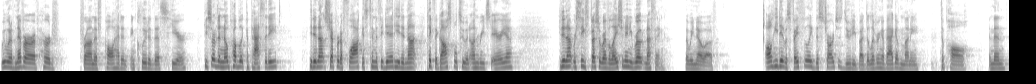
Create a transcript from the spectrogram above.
we would have never have heard from if Paul hadn't included this here. He served in no public capacity. He did not shepherd a flock as Timothy did. He did not take the gospel to an unreached area. He did not receive special revelation, and he wrote nothing that we know of. All he did was faithfully discharge his duty by delivering a bag of money to Paul, and then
